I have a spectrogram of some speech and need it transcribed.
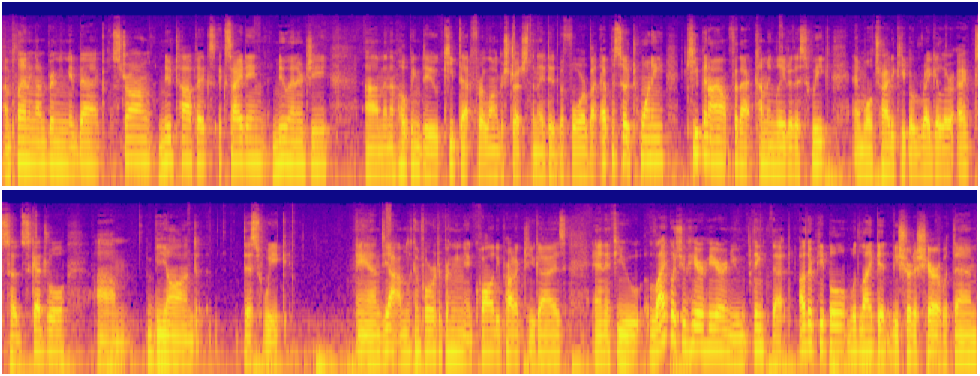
I'm planning on bringing it back strong, new topics, exciting, new energy. Um, and I'm hoping to keep that for a longer stretch than I did before. But episode 20, keep an eye out for that coming later this week, and we'll try to keep a regular episode schedule um, beyond this week and yeah, I'm looking forward to bringing a quality product to you guys. And if you like what you hear here and you think that other people would like it, be sure to share it with them.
